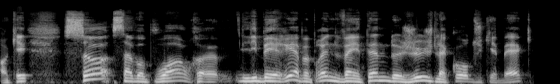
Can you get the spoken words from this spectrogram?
Ok, ça, ça va pouvoir euh, libérer à peu près une vingtaine de juges de la Cour du Québec.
